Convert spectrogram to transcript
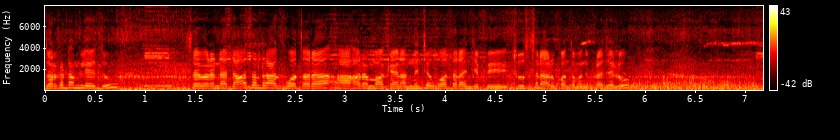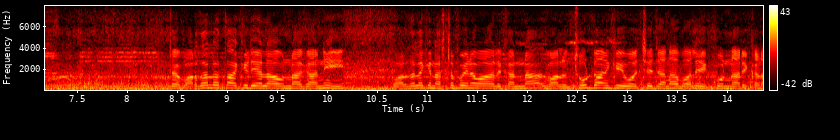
దొరకటం లేదు. సో ఎవరైనా దాతలు రాకపోతారా ఆహారం మాకైనా అందించకపోతారా అని చెప్పి చూస్తున్నారు కొంతమంది ప్రజలు. అయితే వరదల తాకిడి ఎలా ఉన్నా కానీ వరదలకి నష్టపోయిన వారికన్నా వాళ్ళని చూడడానికి వచ్చే జనాభాలే ఎక్కువ ఉన్నారు ఇక్కడ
